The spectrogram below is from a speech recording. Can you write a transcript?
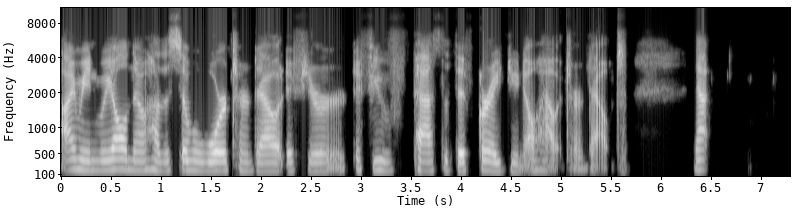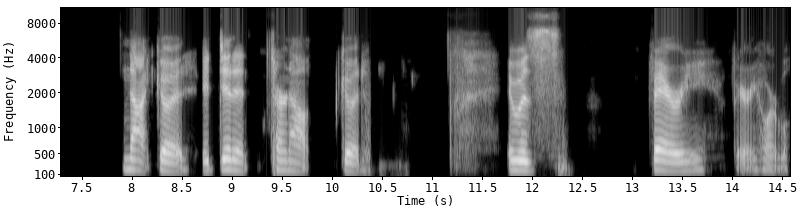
I mean, we all know how the Civil War turned out. If you're if you've passed the fifth grade, you know how it turned out. Not good. It didn't turn out good. It was very very horrible.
